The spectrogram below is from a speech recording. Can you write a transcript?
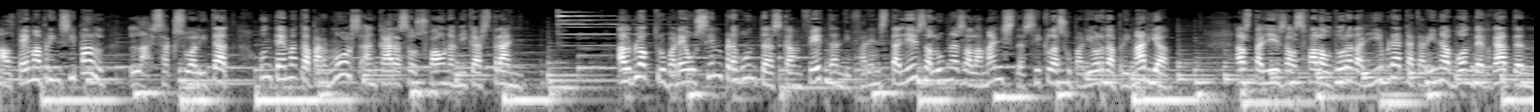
El tema principal, la sexualitat, un tema que per molts encara se us fa una mica estrany. Al blog trobareu 100 preguntes que han fet en diferents tallers alumnes alemanys de cicle superior de primària. Els tallers els fa l'autora del llibre Caterina von der Gatten,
